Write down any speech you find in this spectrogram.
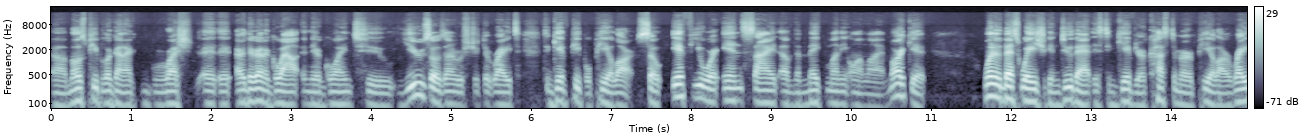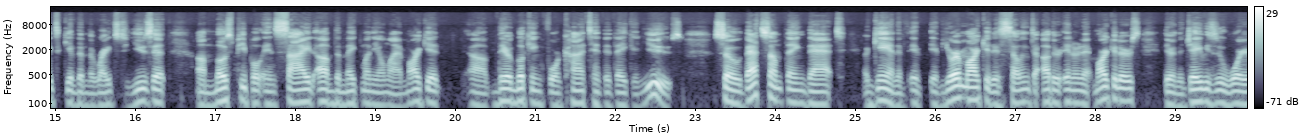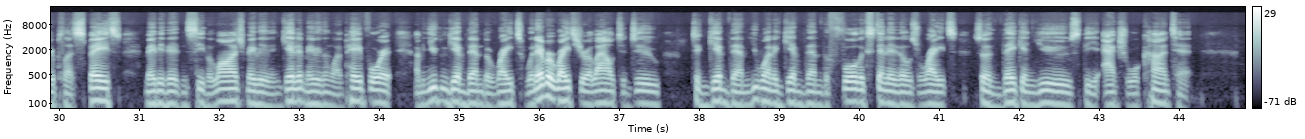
uh, most people are going to rush uh, or they're going to go out and they're going to use those unrestricted rights to give people PLR. So if you are inside of the make money online market, one of the best ways you can do that is to give your customer PLR rights, give them the rights to use it. Um, most people inside of the make money online market uh, they're looking for content that they can use. So that's something that, again, if, if, if, your market is selling to other internet marketers, they're in the JVZoo Warrior Plus space, maybe they didn't see the launch, maybe they didn't get it, maybe they want to pay for it. I mean, you can give them the rights, whatever rights you're allowed to do to give them, you want to give them the full extent of those rights so they can use the actual content.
